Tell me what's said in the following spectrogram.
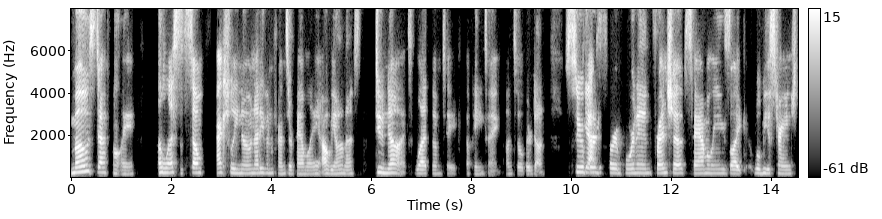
most definitely, unless it's some actually, no, not even friends or family, I'll be honest, do not let them take a painting until they're done super yes. super important friendships families like will be estranged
